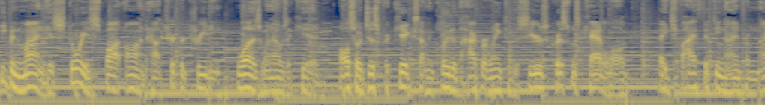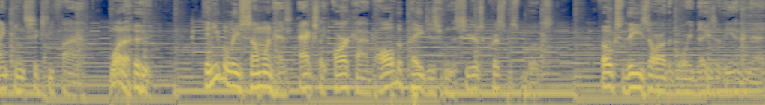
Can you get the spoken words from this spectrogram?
Keep in mind, his story is spot on how trick or treating was when I was a kid. Also, just for kicks, I've included the hyperlink to the Sears Christmas catalog, page 559 from 1965. What a hoot! Can you believe someone has actually archived all the pages from the Sears Christmas books? Folks, these are the glory days of the internet.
